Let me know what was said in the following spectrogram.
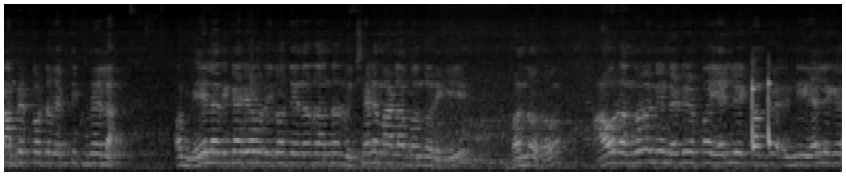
ಕಂಪ್ಲೇಂಟ್ ಕೊಟ್ಟ ವ್ಯಕ್ತಿ ಖುನ ಇಲ್ಲ. ಅವ್ರ ಮೇಲಧಿಕಾರಿ ಅವ್ರು ಇವತ್ತು ಏನದ ಅಂದ್ರೆ ವಿಚಾರಣೆ ಮಾಡ್ಲಾಕ ಬಂದವ್ರಿಗೆ, ಬಂದವರು. ಅವ್ರು ಅಂದರು ನೀವು ನಡೀರಪ್ಪ, ಎಲ್ಲಿ ಕಂಪ್ಲೇಂಟ್ ನೀ ಎಲ್ಲಿಗೆ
